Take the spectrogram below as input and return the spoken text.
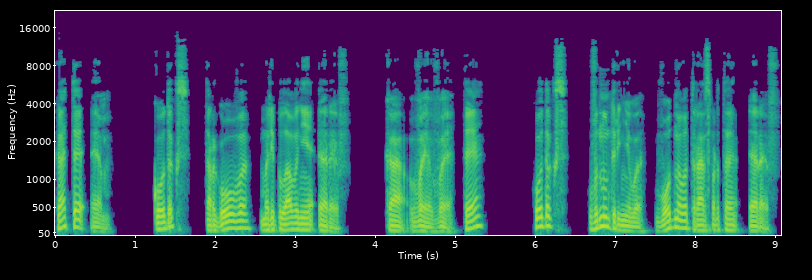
КТМ. Кодекс торгового мореплавания РФ. КВВТ. Кодекс внутреннего водного транспорта РФ.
